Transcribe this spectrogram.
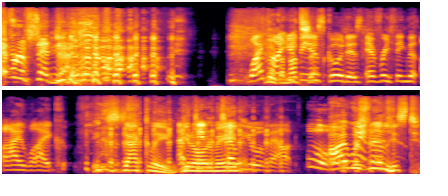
never have said that. Why can't I'm you not be sa- as good as everything that I like exactly. You know didn't what I mean? tell you about? Oh, I was women. realistic.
